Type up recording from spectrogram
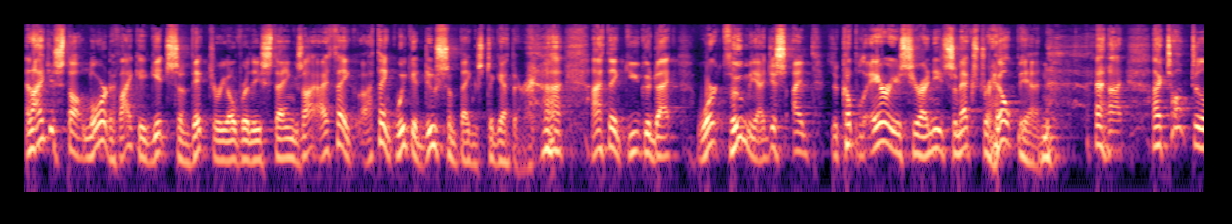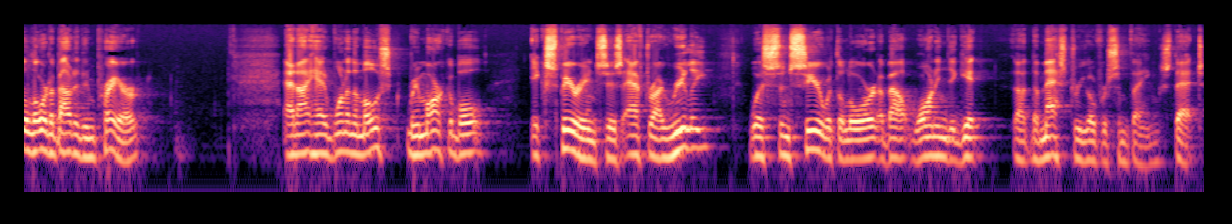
And I just thought, Lord, if I could get some victory over these things, I, I think I think we could do some things together. I think you could act, work through me. I just I, there's a couple of areas here I need some extra help in. and I, I talked to the Lord about it in prayer, and I had one of the most remarkable experiences after I really was sincere with the Lord about wanting to get uh, the mastery over some things that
